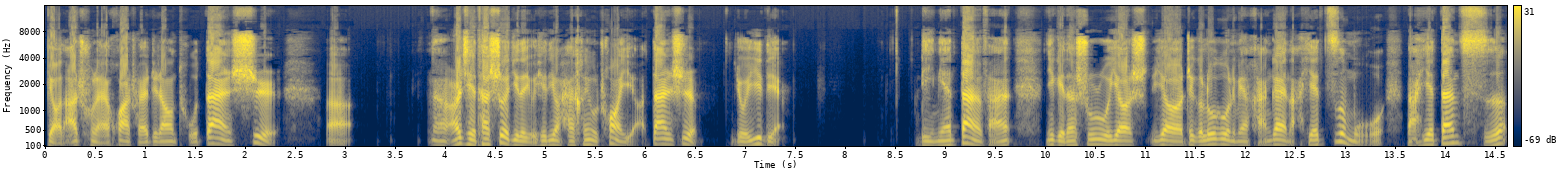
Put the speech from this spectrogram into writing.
表达出来，画出来这张图。但是啊，那而且它设计的有些地方还很有创意啊，但是有一点。里面但凡你给它输入要是要这个 logo 里面涵盖哪些字母、哪些单词，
